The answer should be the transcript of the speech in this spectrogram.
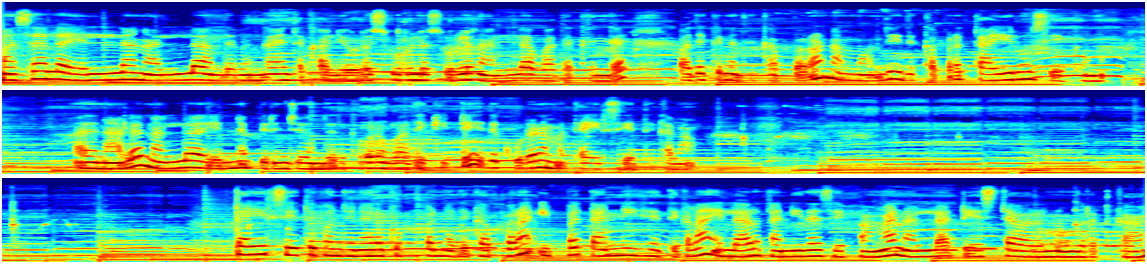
மசாலா எல்லாம் நல்லா அந்த வெங்காயம் தக்காளியோட சுருள சுருள நல்லா வதக்குங்க. வதக்கினதுக்கப்புறம் நம்ம வந்து இதுக்கப்புறம் தயிரும் சேர்க்கணும். அதனால் நல்லா எண்ணெய் பிரிஞ்சு வந்ததுக்கப்புறம் வதக்கிட்டு இது கூட நம்ம தயிர் சேர்த்துக்கலாம். சேர்த்து கொஞ்ச நேரம் குக் பண்ணதுக்கப்புறம் இப்போ தண்ணி சேர்த்துக்கலாம். எல்லோரும் தண்ணி தான் சேர்ப்பாங்க. நல்லா டேஸ்ட்டாக வரணுங்கிறதுக்காக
